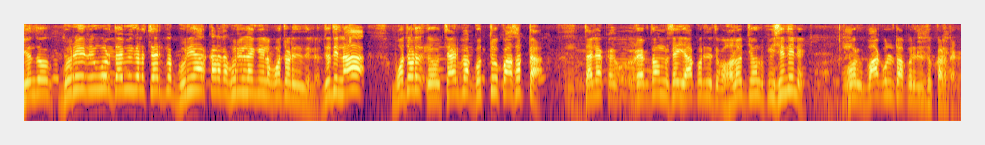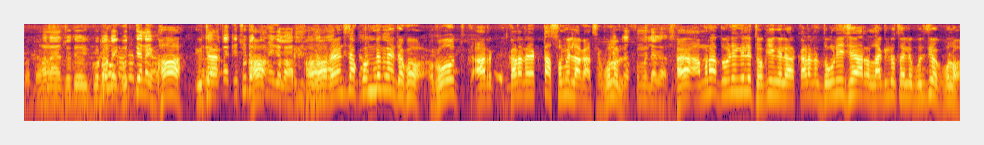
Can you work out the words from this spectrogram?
কিন্তু ঘুরি রিমোট দামি গেলে চার পাক ঘুরি আর কাটাটা ঘুরি লাগিয়ে গেলে বজড় দিয়ে দিল। যদি না বজড় ও চার পাক ঘুরতো কাসরটা তাহলে একদম সেই ইয়া করে দিত হলর যেমন পিছিয়ে দিই না ওর বাঘ উল্টা করে দিত কাটাটাকে। মানে যদি ওই গোটাটাই ঘুরতে নাই হ্যাঁ এটা রেঞ্জটা কিছুটা হ্যাঁ, কমে গেল আর হ্যাঁ, রেঞ্জটা কমবে না দেখো রোজ আর কাটাটা একটা সময় লাগাচ্ছে বলুন। সময় লাগা আছে। হ্যাঁ আমরা দৌড়িয়ে গেলে থকিয়ে গেলে আর কাটাটা দৌড়িয়েছে আর লাগল তাহলে বলতে হোক বলো।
